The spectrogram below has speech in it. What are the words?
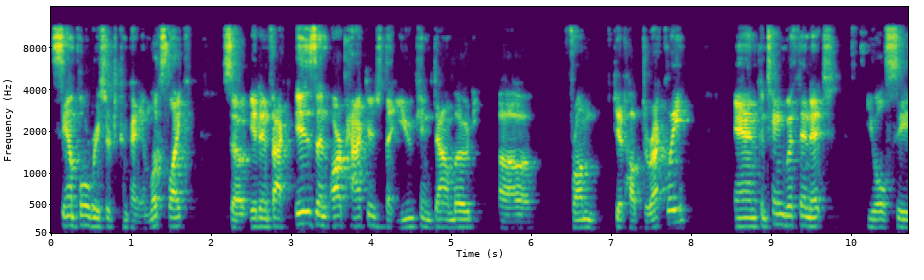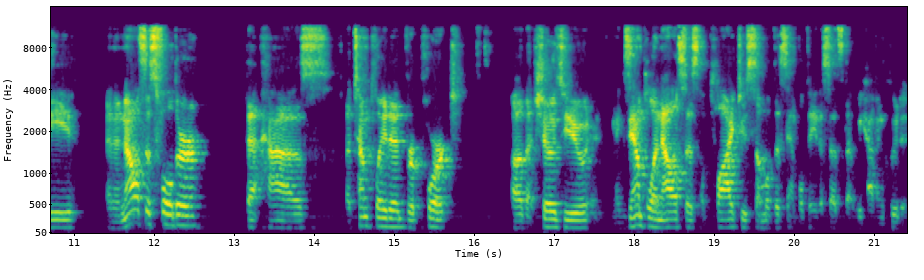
sample research compendium looks like. So it in fact is an R package that you can download uh, from GitHub directly. And contained within it, you'll see an analysis folder that has a templated report uh, that shows you an example analysis applied to some of the sample data sets that we have included.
